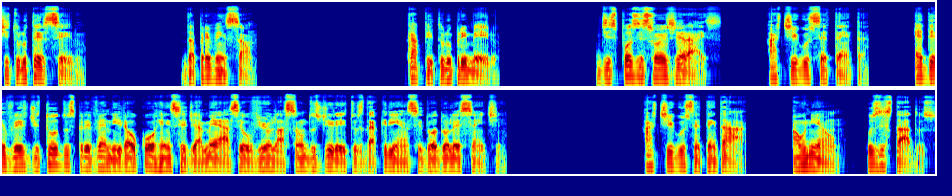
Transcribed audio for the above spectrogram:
Título 3 Da Prevenção. Capítulo 1 Disposições Gerais. Artigo 70. É dever de todos prevenir a ocorrência de ameaça ou violação dos direitos da criança e do adolescente. Artigo 70-A. A União, os Estados,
